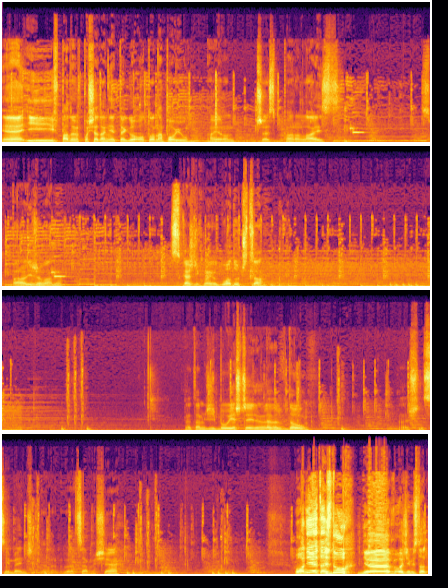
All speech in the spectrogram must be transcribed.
E, I wpadłem w posiadanie tego oto napoju. Iron Chest Paralyzed. Sparaliżowany. Wskaźnik mojego głodu, czy co? No tam gdzieś był jeszcze jeden level w dół. Ale już nic nie będzie. Dobra, wracamy się. O nie, to jest duch! Nie, wychodzimy stąd.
